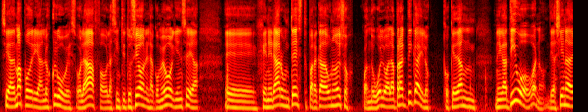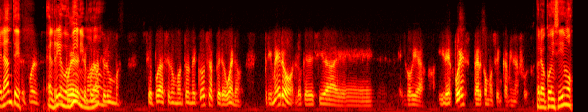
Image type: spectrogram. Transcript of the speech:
Sí, además podrían los clubes o la AFA o las instituciones, la Comebol, quien sea, eh, generar un test para cada uno de ellos cuando vuelva a la práctica y los que dan negativo, bueno, de allí en adelante puede- el riesgo puede- es mínimo, se puede ¿no? Hacer un, se puede hacer un montón de cosas, pero bueno, primero lo que decida eh, el gobierno y después ver cómo se encamina el fútbol. pero coincidimos,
